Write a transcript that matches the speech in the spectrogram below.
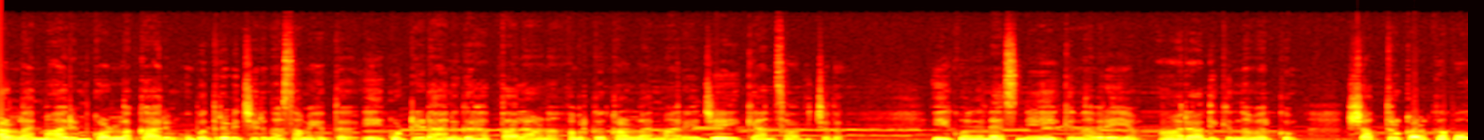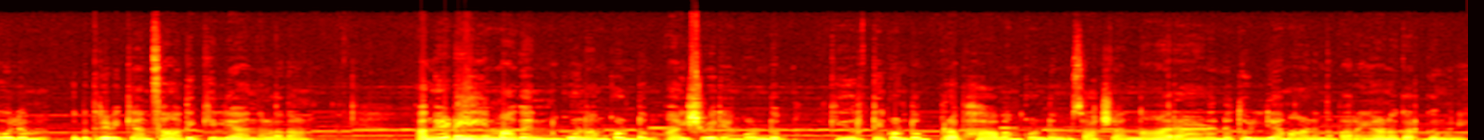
കള്ളന്മാരും കൊള്ളക്കാരും ഉപദ്രവിച്ചിരുന്ന സമയത്ത് ഈ കുട്ടിയുടെ അനുഗ്രഹത്താലാണ് അവർക്ക് കള്ളന്മാരെ ജയിക്കാൻ സാധിച്ചത്. ഈ കുഞ്ഞിനെ സ്നേഹിക്കുന്നവരെയും ആരാധിക്കുന്നവർക്കും ശത്രുക്കൾക്ക് പോലും ഉപദ്രവിക്കാൻ സാധിക്കില്ല എന്നുള്ളതാണ്. അങ്ങയുടെ ഈ മകൻ ഗുണം കൊണ്ടും ഐശ്വര്യം കൊണ്ടും കീർത്തി കൊണ്ടും പ്രഭാവം കൊണ്ടും സാക്ഷാൽ നാരായണന് തുല്യമാണെന്ന് പറയാണ് ഗർഗമുനി.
